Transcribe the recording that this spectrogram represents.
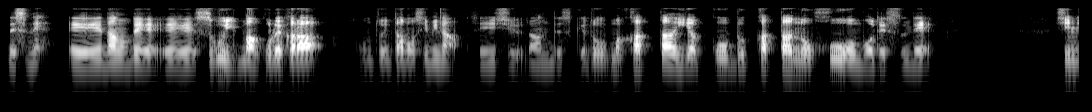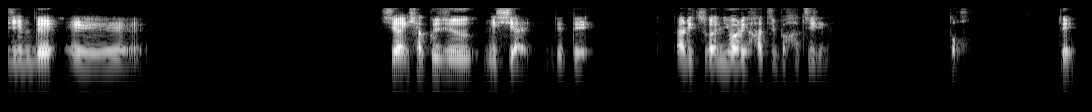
ですね。えーなので、えーすごい、まあ、これから本当に楽しみな選手なんですけど、まあ、片や小深田の方もですね、新人で、えー試合112試合出て、打率が2割8分8厘と。で、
